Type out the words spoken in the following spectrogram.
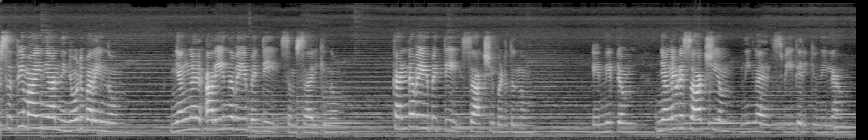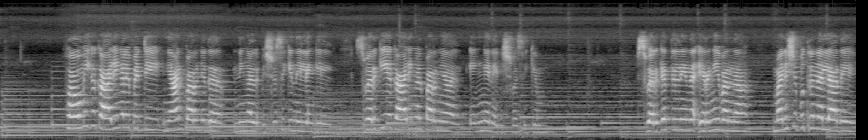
സത്യമായി ഞാൻ നിന്നോട് പറയുന്നു. ഞങ്ങൾ അറിയുന്നവയെ പറ്റി സംസാരിക്കുന്നു. കണ്ടവയെ പറ്റി സാക്ഷ്യപ്പെടുത്തുന്നു. എന്നിട്ടും ഞങ്ങളുടെ സാക്ഷ്യം നിങ്ങൾ സ്വീകരിക്കുന്നില്ല. ഭൗമിക കാര്യങ്ങളെപ്പറ്റി ഞാൻ പറഞ്ഞത് നിങ്ങൾ വിശ്വസിക്കുന്നില്ലെങ്കിൽ സ്വർഗീയ കാര്യങ്ങൾ പറഞ്ഞാൽ എങ്ങനെ വിശ്വസിക്കും? സ്വർഗത്തിൽ നിന്ന് ഇറങ്ങി വന്ന മനുഷ്യപുത്രനല്ലാതെ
